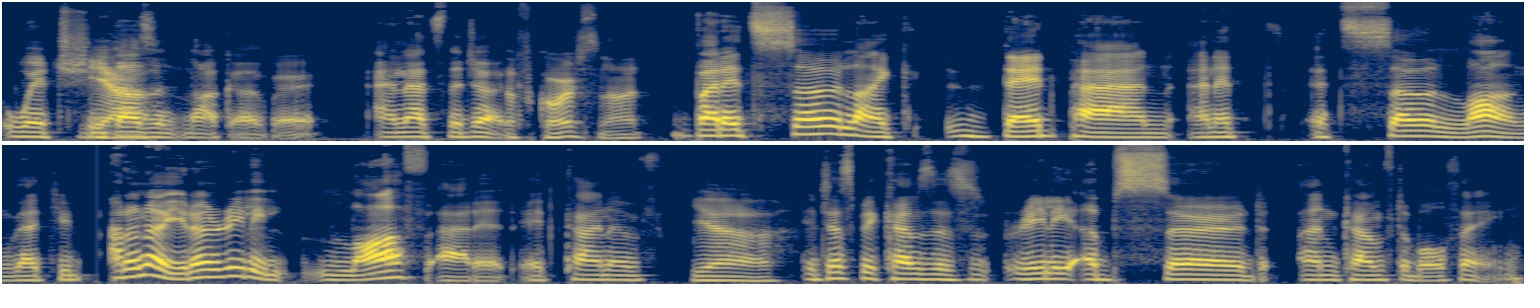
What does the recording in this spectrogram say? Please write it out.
which she Yeah. doesn't knock over. And that's the joke. of course not. but it's so like deadpan and it it's so long that you I don't know you don't really laugh at it. It kind of Yeah. it just becomes this really absurd, uncomfortable thing.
